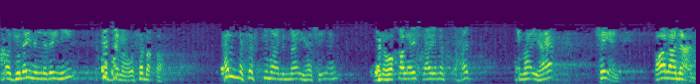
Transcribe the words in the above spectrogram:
الرجلين اللذين تقدما وسبقا. هل مسستما من مائها شيئا؟ لأنه قال إيش؟ لا يمس أحد. مائها شيئا. قال نعم.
